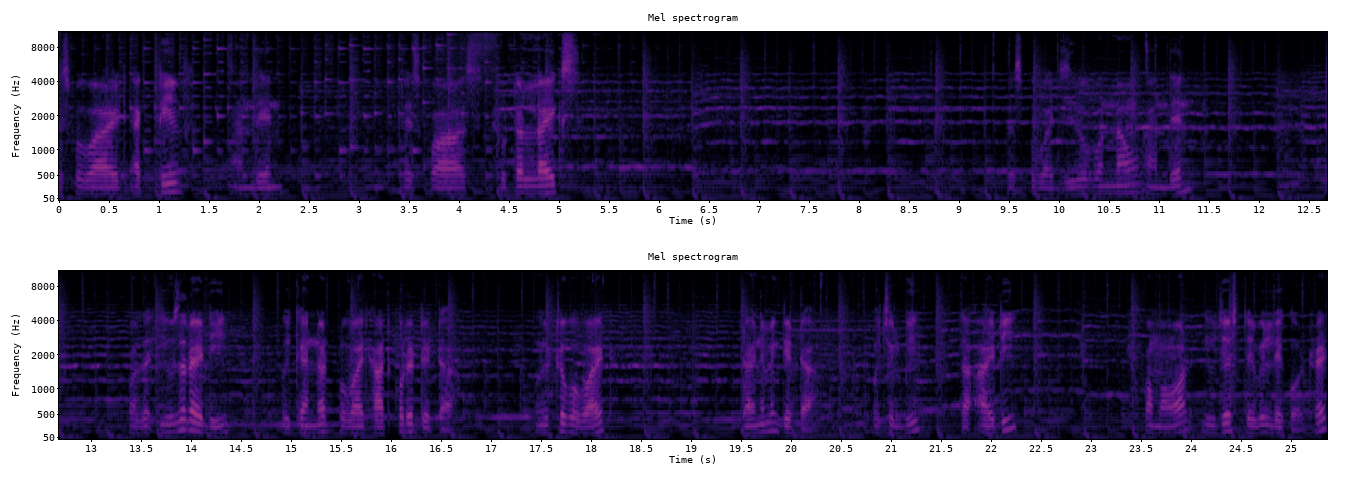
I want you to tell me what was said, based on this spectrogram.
let's provide active and then let's pass total likes. Let's provide 0 for now and then for the user id we cannot provide hard-coded data. We need to provide dynamic data which will be the id from our users table record right?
